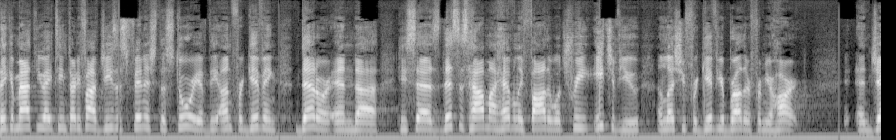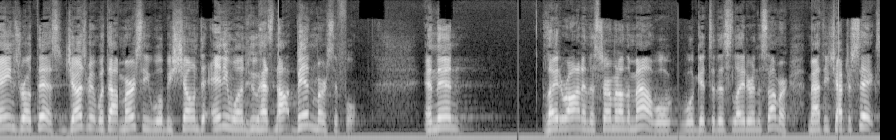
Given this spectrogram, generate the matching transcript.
Think of Matthew 18 35. Jesus finished the story of the unforgiving debtor, and uh, he says, This is how my heavenly Father will treat each of you unless you forgive your brother from your heart. And James wrote this Judgment without mercy will be shown to anyone who has not been merciful. And then later on in the Sermon on the Mount, we'll, we'll get to this later in the summer, Matthew chapter 6.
